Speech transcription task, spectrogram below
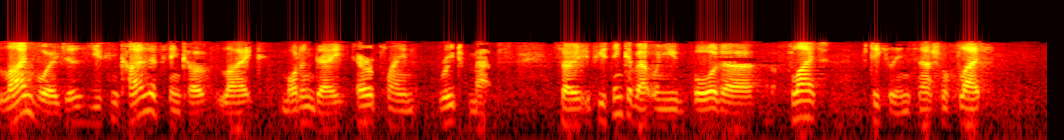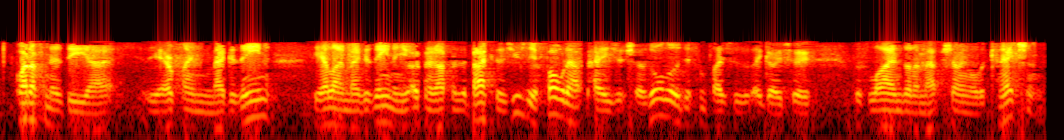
line voyages you can kind of think of like modern day aeroplane route maps. So if you think about when you board a, a flight, particularly an international flight, quite often there's the uh, the airplane magazine, the airline magazine, and you open it up in the back. There's usually a fold-out page that shows all the different places that they go to, with lines on a map showing all the connections.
